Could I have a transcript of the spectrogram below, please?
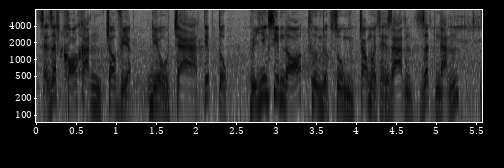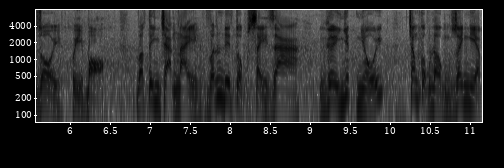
sẽ rất khó khăn cho việc điều tra tiếp tục vì những sim đó thường được dùng trong một thời gian rất ngắn rồi hủy bỏ. Và tình trạng này vẫn liên tục xảy ra gây nhức nhối trong cộng đồng doanh nghiệp,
